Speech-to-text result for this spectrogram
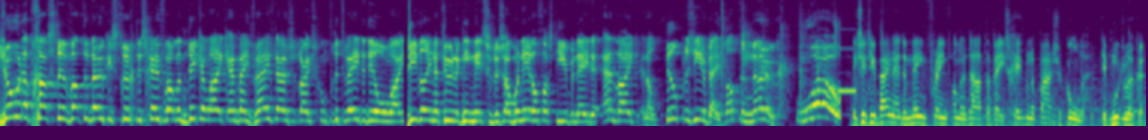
Yo, dat gasten, wat een leuk is terug. Dus geef vooral een dikke like. En bij 5000 likes komt er een tweede deel online. Die wil je natuurlijk niet missen. Dus abonneer alvast hier beneden en like. En dan veel plezier bij Wat een Neuk. Wow! Ik zit hier bijna in de mainframe van hun database. Geef me een paar seconden. Dit moet lukken.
